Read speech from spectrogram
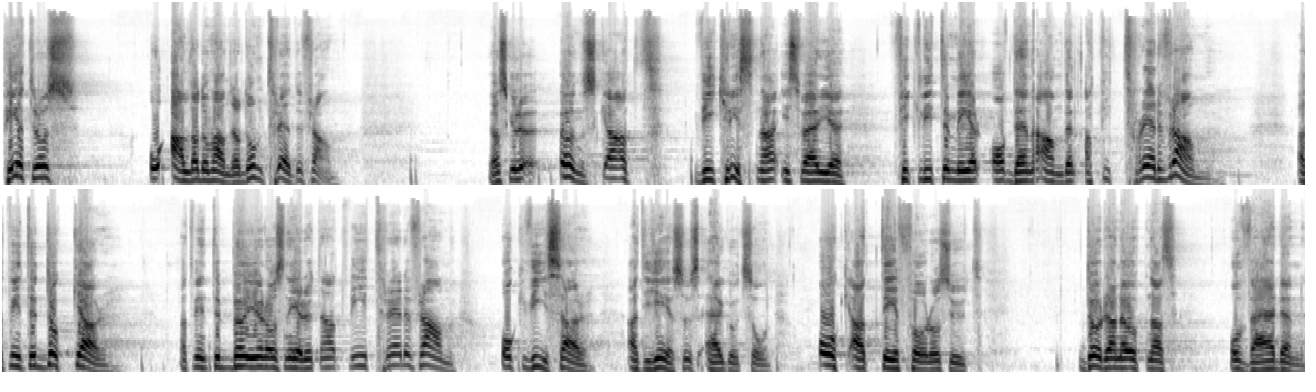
Petrus och alla de andra, de trädde fram. Jag skulle önska att vi kristna i Sverige fick lite mer av den anden, att vi träder fram. Att vi inte duckar, att vi inte böjer oss ner, utan att vi träder fram och visar att Jesus är Guds son. Och att det för oss ut. Dörrarna öppnas och världen,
